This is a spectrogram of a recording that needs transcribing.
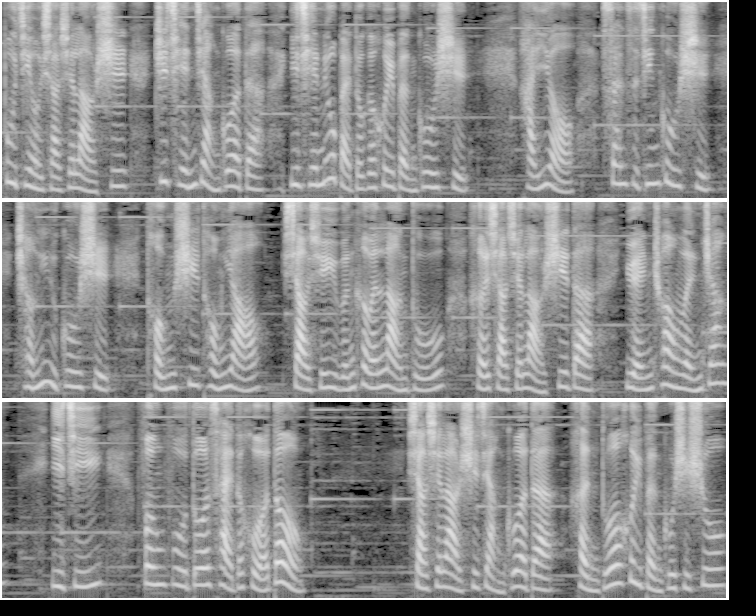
不仅有小雪老师之前讲过的一千六百多个绘本故事。还有三字经故事、成语故事、童诗童谣、小学语文课文朗读和小学老师的原创文章，以及丰富多彩的活动。小学老师讲过的很多绘本故事书，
